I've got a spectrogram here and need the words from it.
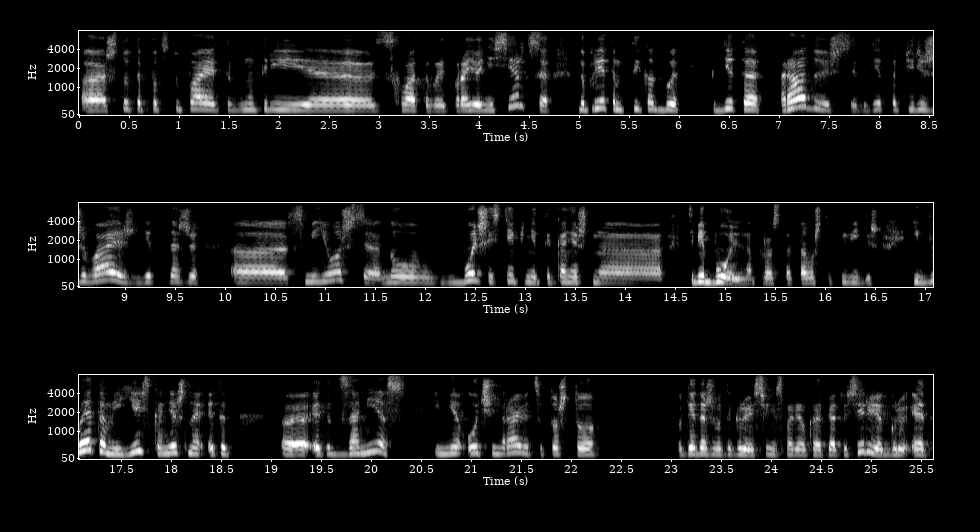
а, что-то подступает внутри, э, схватывает в районе сердца, но при этом ты как бы где-то радуешься, где-то переживаешь, где-то даже э, смеешься, но в большей степени ты, конечно, тебе больно просто от того, что ты видишь. И в этом и есть, конечно, этот, э, этот замес. И мне очень нравится то, что вот я даже вот говорю, я сегодня смотрел когда пятую серию, я говорю, Эд,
